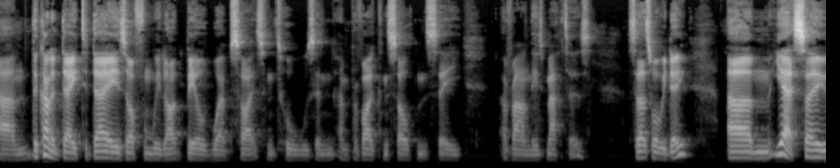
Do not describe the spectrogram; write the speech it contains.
Um, the kind of day to day is often we like build websites and tools and, and, provide consultancy around these matters. So that's what we do. Um, yeah, so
